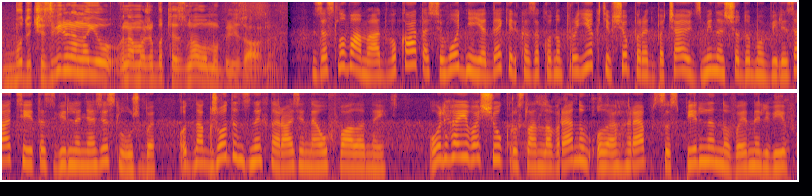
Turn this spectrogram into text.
будучи звільненою, вона може бути знову мобілізованою. За словами адвоката, сьогодні є декілька законопроєктів, що передбачають зміни щодо мобілізації та звільнення зі служби. Однак жоден з них наразі не ухвалений. Ольга Іващук, Руслан Лавренов, Олег Греб, Суспільне новини Львів.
